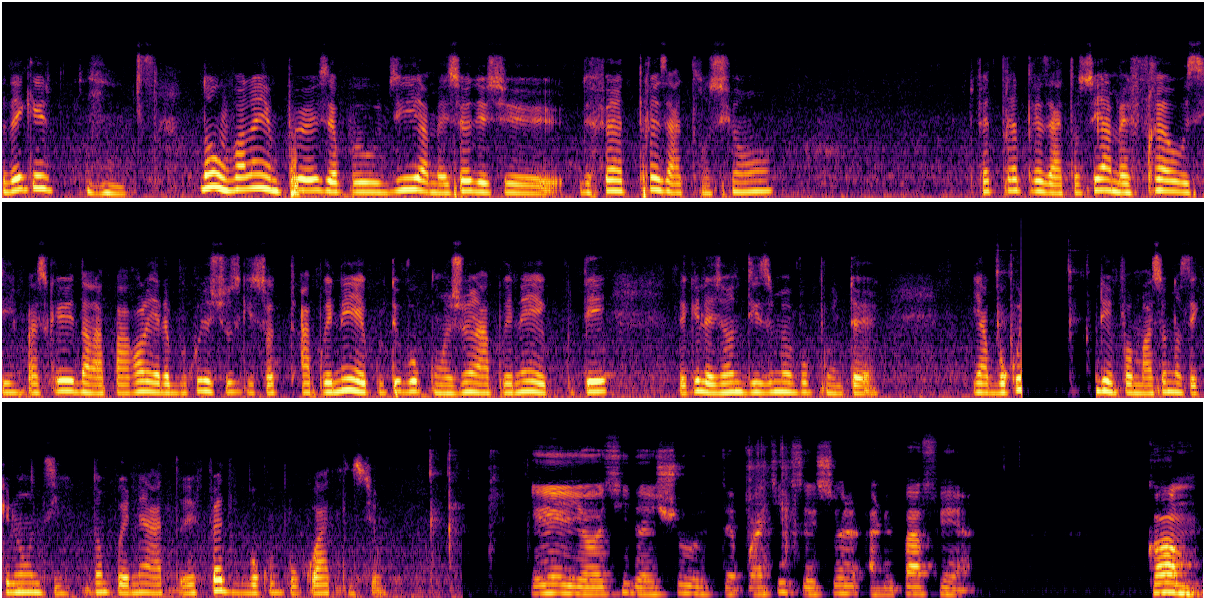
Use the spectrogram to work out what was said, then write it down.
Que... Donc voilà un peu, c'est pour dire à mes soeurs de, se, de faire très attention. De faire très très attention à mes frères aussi, parce que dans la parole, il y a beaucoup de choses qui sont... Apprenez à écouter vos conjoints, apprenez à écouter ce que les gens disent, même vos pointeurs. Il y a beaucoup d'informations dans ce qu'ils ont dit. Donc prenez, faites beaucoup, beaucoup attention. Et il y a aussi des choses, des pratiques sexuelles à ne pas faire. Comme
